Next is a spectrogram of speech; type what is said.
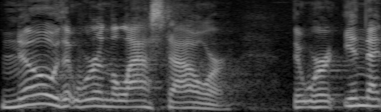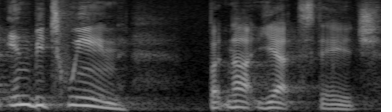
Know that we're in the last hour that we're in that in between, but not yet stage.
